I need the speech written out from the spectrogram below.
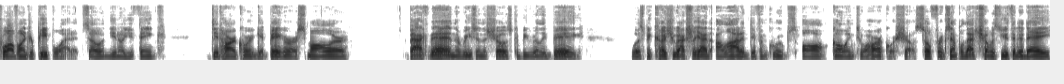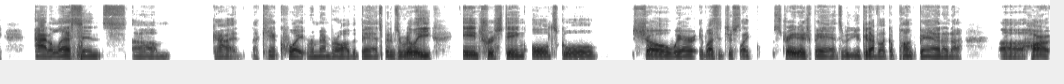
1,200 people at it. So you know, you think did hardcore get bigger or smaller? Back then, the reason the shows could be really big was because you actually had a lot of different groups all going to a hardcore show. So, for example, that show was Youth of Today, Adolescents. Um, God, I can't quite remember all the bands, but it was a really interesting old school show where it wasn't just like straight edge bands. You could have like a punk band and a, a hard,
